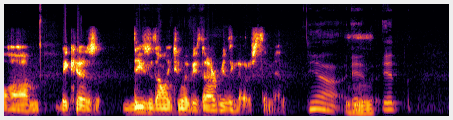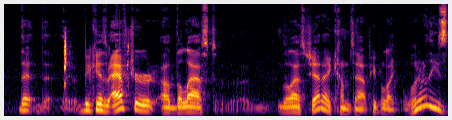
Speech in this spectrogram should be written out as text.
Um, because these are the only two movies that I really noticed them in. Yeah, Mhm. it, it the, the, because after uh, the last the last Jedi comes out, people are like, "What are these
